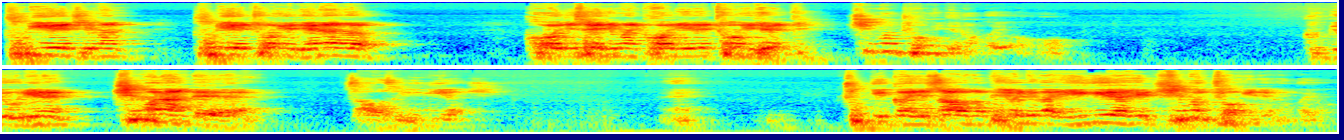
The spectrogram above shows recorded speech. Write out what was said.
불의에 치면 불의의 종이 되는 거고 거짓에 치면 거짓의 종이 되는 치면 종이 되는 거예요 그게 우리는 치면 안 돼 싸워서 이겨야지 예? 죽기까지 싸워서 피 흘리가 이겨야지 힘은 종이 되는 거예요.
